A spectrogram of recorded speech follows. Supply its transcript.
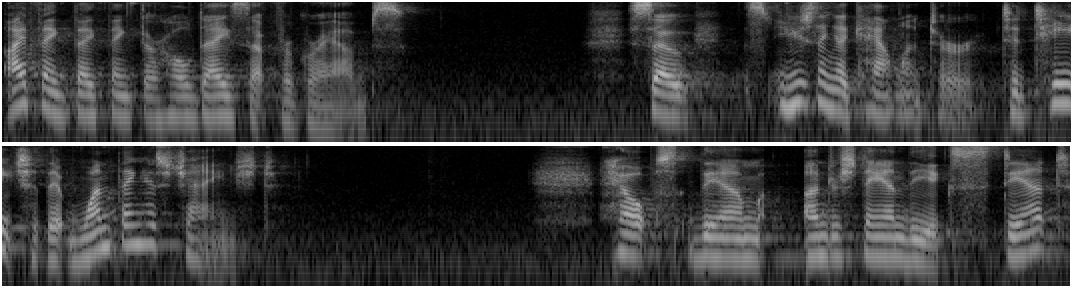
I think they think their whole day's up for grabs. So, using a calendar to teach that one thing has changed helps them understand the extent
